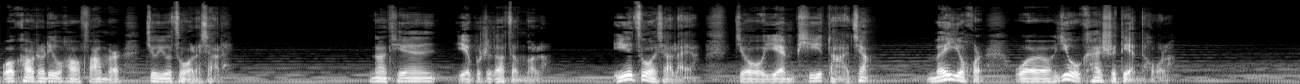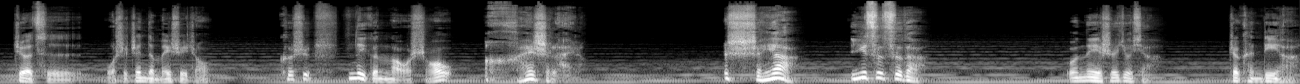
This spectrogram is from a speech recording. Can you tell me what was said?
我靠着六号阀门就又坐了下来。那天也不知道怎么了，一坐下来呀就眼皮打架，没一会儿我又开始点头了。这次我是真的没睡着，可是那个脑勺还是来了。谁呀？一次次的。我那时就想，这肯定啊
